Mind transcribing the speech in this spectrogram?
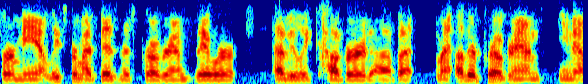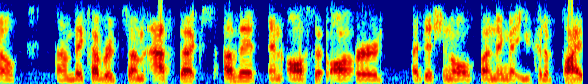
for me, at least for my business programs, they were heavily covered. Uh, but my other programs, you know, um, they covered some aspects of it and also offered additional funding that you could apply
